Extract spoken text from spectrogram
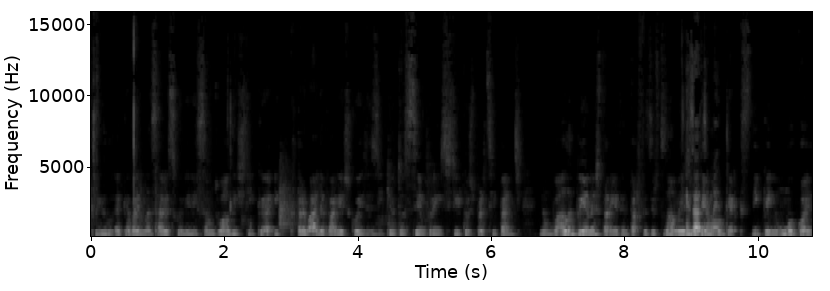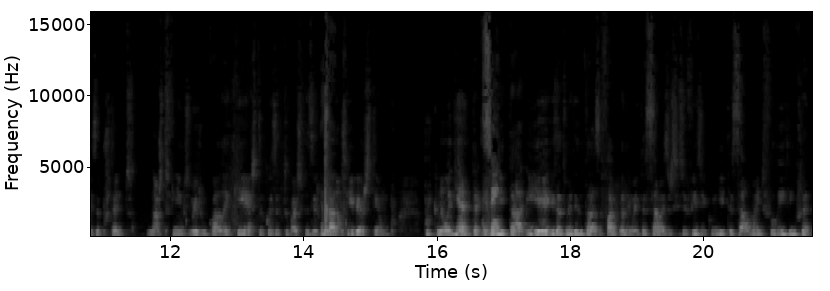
que acabei de lançar a segunda edição do Holística e que trabalha várias coisas e que eu estou sempre a insistir com os participantes não vale a pena estarem a tentar fazer tudo ao mesmo Exatamente. tempo. Eu quero que se dediquem a uma coisa. Portanto, nós definimos mesmo qual é que é esta coisa que tu vais fazer quando Exato. não tiveres tempo. Porque não adianta. É Sim. meditar e é exatamente o que estás a falar. Alimentação, exercício físico, meditação, mindful eating. Portanto,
